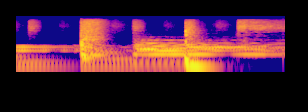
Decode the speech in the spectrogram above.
Música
